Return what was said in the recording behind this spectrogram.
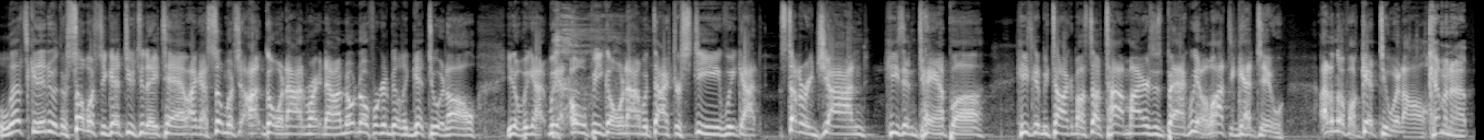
Let's get into it. There's so much to get to today, Tab. I got so much uh, going on right now. I don't know if we're gonna be able to get to it all. You know, we got we got Opie going on with Dr. Steve. We got Stuttering John. He's in Tampa. He's gonna be talking about stuff. Tom Myers is back. We got a lot to get to. I don't know if I'll get to it all. Coming up.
